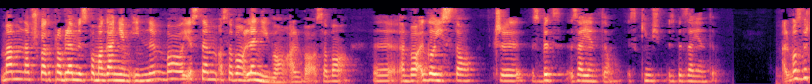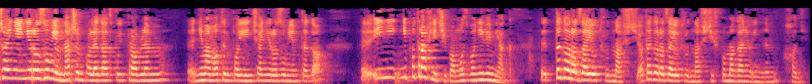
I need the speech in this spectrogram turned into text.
Mam na przykład problemy z pomaganiem innym, bo jestem osobą leniwą, albo osobą, y, albo egoistą, czy zbyt zajętą, z kimś zbyt zajętym. Albo zwyczajnie nie rozumiem, na czym polega Twój problem, nie mam o tym pojęcia, nie rozumiem tego y, i nie potrafię Ci pomóc, bo nie wiem jak. Tego rodzaju trudności, o tego rodzaju trudności w pomaganiu innym chodzi.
